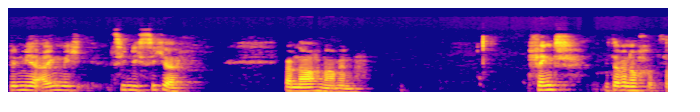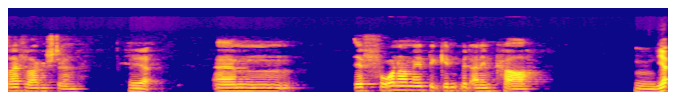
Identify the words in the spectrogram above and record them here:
bin mir eigentlich ziemlich sicher beim Nachnamen. Fängt, ich darf ja noch drei Fragen stellen. Ja. Ähm, der Vorname beginnt mit einem K. Hm, Ja.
